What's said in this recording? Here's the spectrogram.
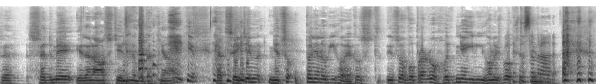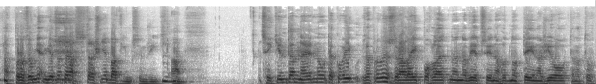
ze sedmi, jedenácti nebo tak nějak, tak cítím něco úplně nového, jako něco opravdu hodně jiného, než bylo předtím. To jsem no. ráda. a proto mě, mě to teda strašně baví, musím říct. Hmm. A cítím tam najednou takový zaprvé zralej pohled na, na věci, na hodnoty, na život, na to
